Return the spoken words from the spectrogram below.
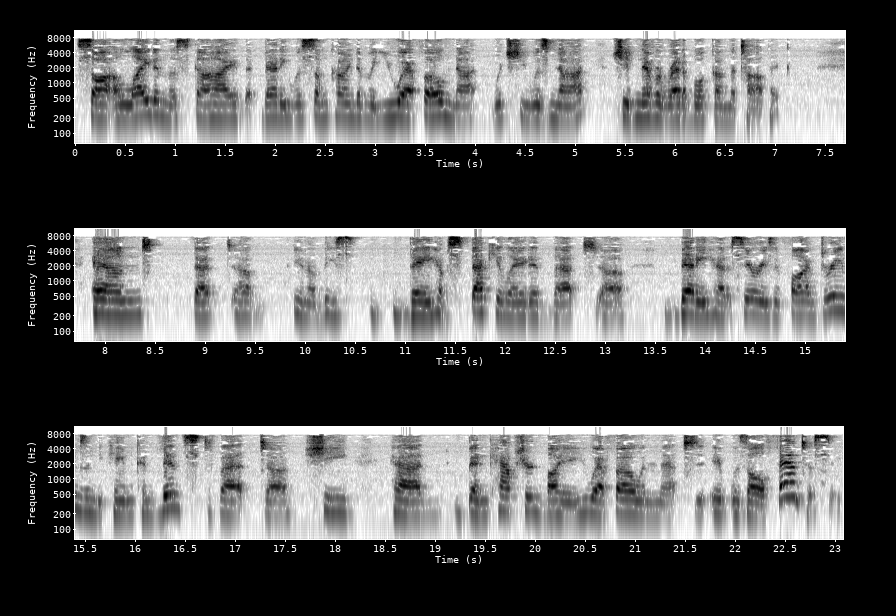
saw a light in the sky, that Betty was some kind of a UFO nut, which she was not. She had never read a book on the topic. And that, uh, you know, these, they have speculated that, uh, Betty had a series of five dreams and became convinced that uh, she had been captured by a UFO and that it was all fantasy.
